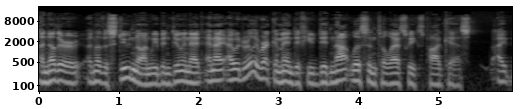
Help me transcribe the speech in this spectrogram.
another another student on. We've been doing that, and I, I would really recommend if you did not listen to last week's podcast. I,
